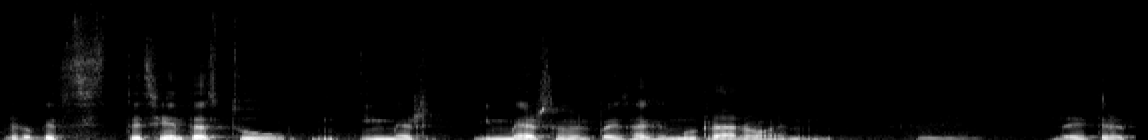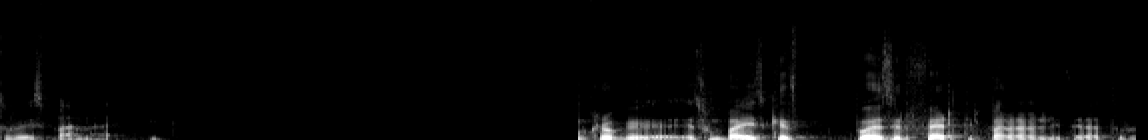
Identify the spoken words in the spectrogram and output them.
pero que te sientas tú inmerso en el paisaje es muy raro en la literatura hispana. Creo que es un país que puede ser fértil para la literatura.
